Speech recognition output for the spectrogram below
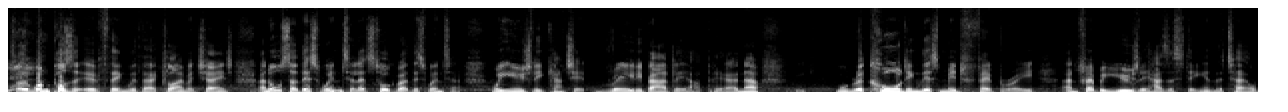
so one positive thing with that climate change, and also this winter. Let's talk about this winter. We usually catch it really badly up here. Now recording this mid February, and February usually has a sting in the tail.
